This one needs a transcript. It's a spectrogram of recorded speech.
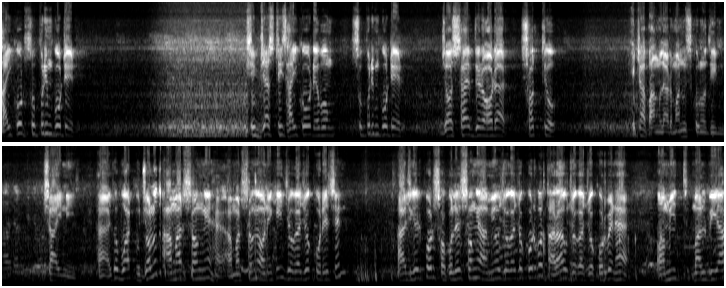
হাইকোর্ট, সুপ্রিম কোর্টের, চিফ জাস্টিস হাইকোর্ট এবং সুপ্রিম কোর্টের জজ সাহেবদের অর্ডার সত্ত্বেও এটা বাংলার মানুষ কোনোদিন চায়নি। হ্যাঁ তো জল আমার সঙ্গে হ্যাঁ আমার সঙ্গে অনেকেই যোগাযোগ করেছেন। আজকের পর সকলের সঙ্গে আমিও যোগাযোগ করব, তারাও যোগাযোগ করবেন। হ্যাঁ অমিত মালবিয়া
